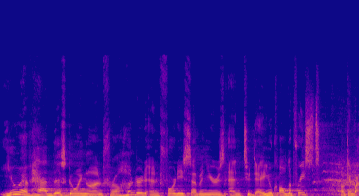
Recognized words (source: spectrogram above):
you have had this going on for 147 years, and today you call the priests? Okay, why,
